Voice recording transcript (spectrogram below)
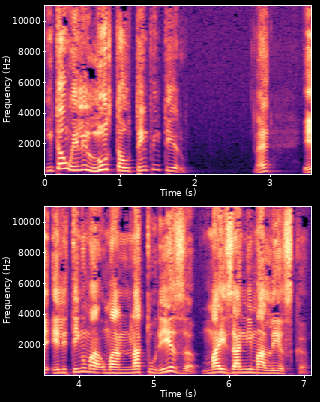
Então ele luta o tempo inteiro, né? Ele tem uma, uma natureza mais animalesca.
